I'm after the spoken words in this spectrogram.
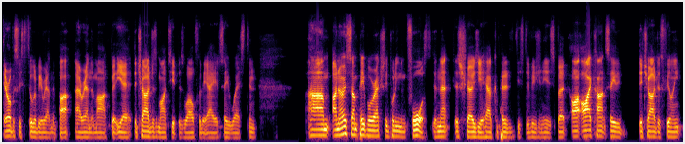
they're obviously still going to be around the par- around the mark, but yeah, the Chargers my tip as well for the AFC West. And um, I know some people are actually putting them fourth, and that just shows you how competitive this division is. But I, I can't see the Chargers feeling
